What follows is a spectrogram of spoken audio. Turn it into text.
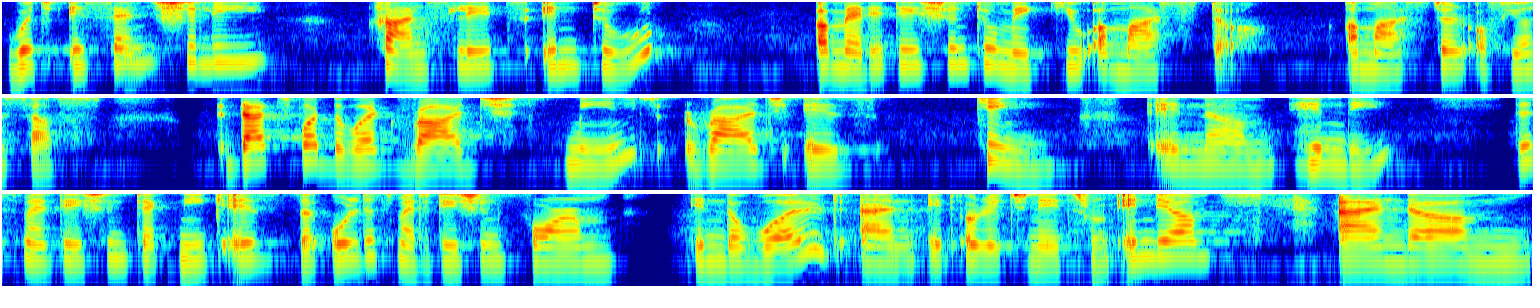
which essentially translates into a meditation to make you a master, a master of yourself. That's what the word Raj means. Raj is king in um, Hindi. This meditation technique is the oldest meditation form in the world and it originates from India. And um,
